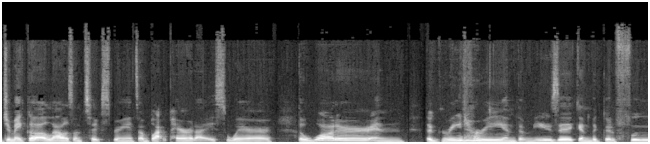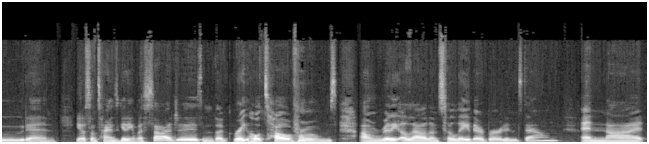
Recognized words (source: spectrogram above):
Jamaica allows them to experience a Black paradise where the water and the greenery and the music and the good food and you know sometimes getting massages and the great hotel rooms um, really allow them to lay their burdens down and not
